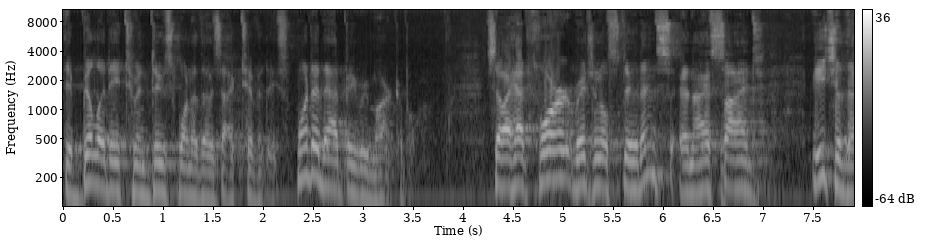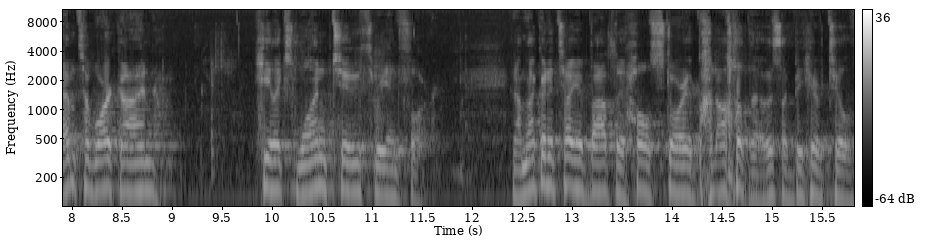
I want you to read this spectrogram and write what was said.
the ability to induce one of those activities. Wouldn't that be remarkable? So I had four original students, and I assigned each of them to work on helix one, two, three, and 4. And I'm not going to tell you about the whole story about all of those. I'll be here till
